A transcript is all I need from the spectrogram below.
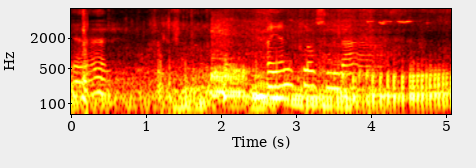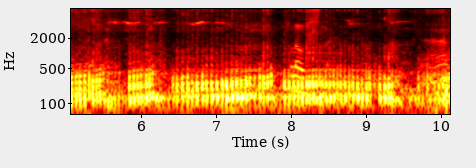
Yan. Ayan, close na. Ayan. Close na. Ayan.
